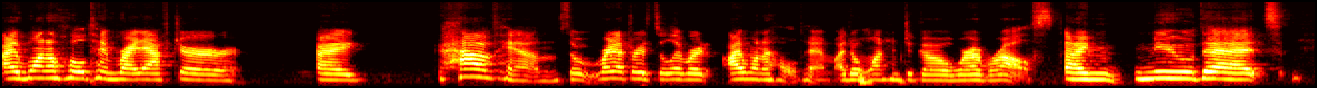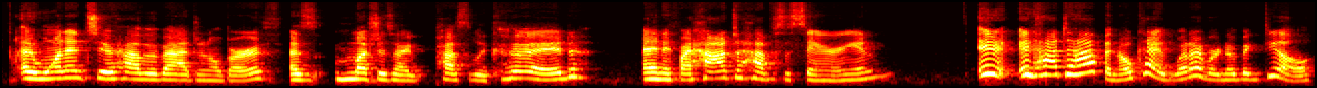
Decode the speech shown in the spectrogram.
I, I want to hold him right after I have him. So right after he's delivered, I want to hold him. I don't want him to go wherever else. I knew that I wanted to have a vaginal birth as much as I possibly could, and if I had to have a cesarean, it it had to happen. Okay, whatever, no big deal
